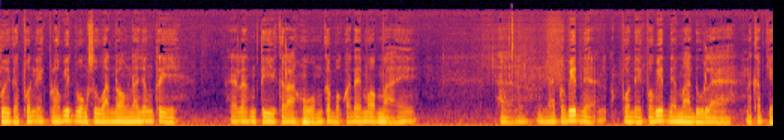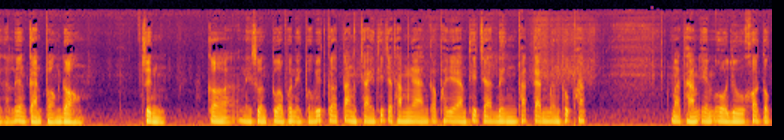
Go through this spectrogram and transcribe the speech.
คุยกับพลเอกประวิตยวงสุวรรณรองนายงตรีและรัฐมนตรีกลาโหมก็บอกว่าได้มอบหมาย นายประวิตยเนี่ยพลเอกประวิตยเนี่ยมาดูแลนะครับเกี่ยวกับเรื่องการปองดอง ซึ่งก็ในส่วนตัวพลเอกประวิตยก็ตั้งใจที่จะทำงานก็พยายามที่จะดึงพรรคการเมืองทุกพรรคมาทำ MOU ข้อตก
